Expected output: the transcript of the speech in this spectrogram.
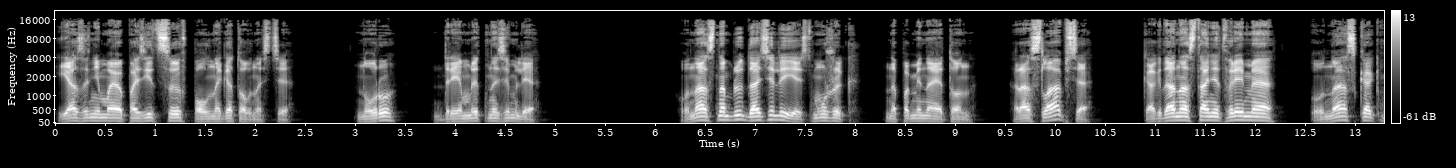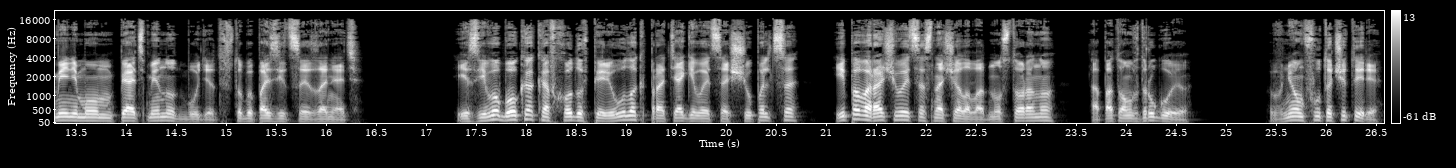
Я занимаю позицию в полной готовности. Нуру дремлет на земле. «У нас наблюдатели есть, мужик», — напоминает он. «Расслабься. Когда настанет время, у нас как минимум пять минут будет, чтобы позиции занять. Из его бока ко входу в переулок протягивается щупальце и поворачивается сначала в одну сторону, а потом в другую. В нем фута четыре,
